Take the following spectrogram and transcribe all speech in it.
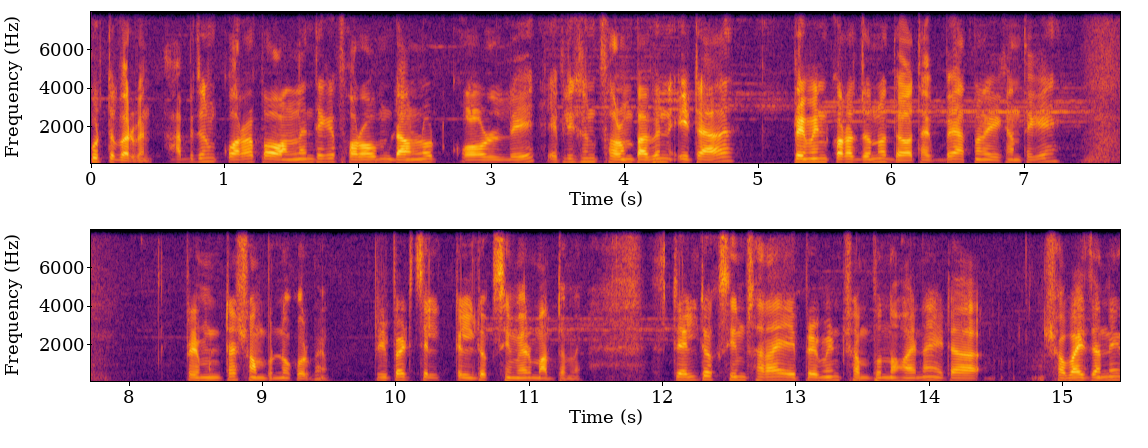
করতে পারবেন। আবেদন করার পর অনলাইন থেকে ফর্ম ডাউনলোড করলে অ্যাপ্লিকেশন ফর্ম পাবেন। এটা পেমেন্ট করার জন্য দেওয়া থাকবে। আপনারা এখান থেকে পেমেন্টটা সম্পূর্ণ করবেন। প্রিপেড টেলিটক সিমের মাধ্যমে। টেলিটক সিম ছাড়া এই পেমেন্ট সম্পূর্ণ হয় না, এটা সবাই জানেন।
